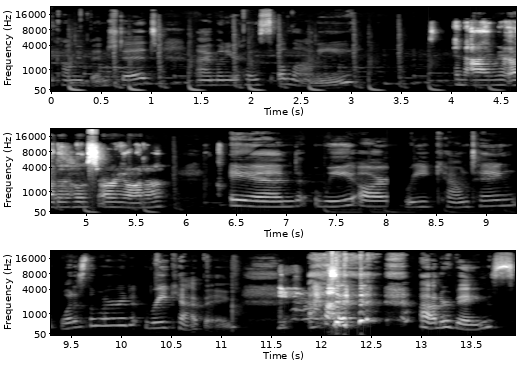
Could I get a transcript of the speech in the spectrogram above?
tuning Call Me Binged It. I'm one of your hosts, Alani. And I'm your other host, Ariana. And we are recounting, what is the word? Recapping. Outer Banks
